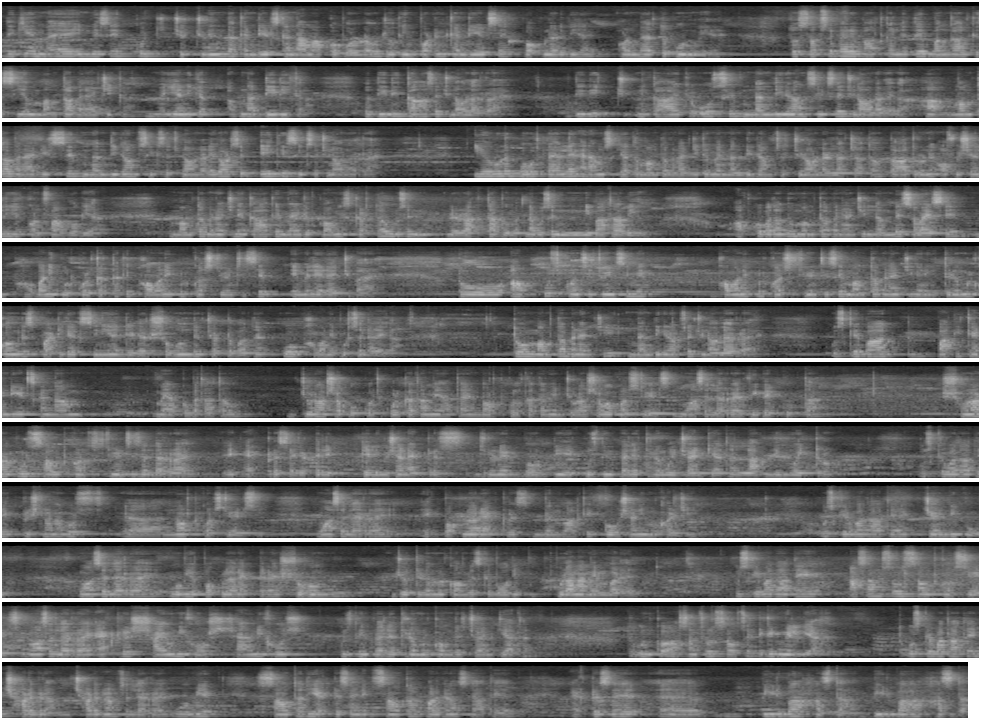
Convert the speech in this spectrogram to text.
देखिए, मैं इनमें से कुछ चुनिंदा कैंडिडेट्स का नाम आपको बोल रहा हूँ, जो कि इम्पोर्टेंट कैंडिडेट्स है पॉपुलर भी है और महत्वपूर्ण भी है। तो सबसे पहले बात कर लेते हैं बंगाल के सीएम ममता बनर्जी का यानी कि अपना दीदी का। तो दीदी कहाँ से चुनाव लड़ रहा है? दीदी ने कहा है कि वो सिर्फ़ नंदीग्राम सीट से चुनाव लड़ेगा। हाँ ममता बनर्जी सिर्फ़ नंदीग्राम सीट से चुनाव लड़ेगा और सिर्फ़ एक ही सीट से चुनाव लड़ रहा है। ये उन्होंने बहुत पहले अनाउंस किया था ममता बनर्जी के, मैं नंदीग्राम से चुनाव लड़ना चाहता हूँ तो आज उन्होंने ऑफिशियली यह कन्फर्म हो गया। ममता बनर्जी ने कहा कि मैं जो प्रॉमिस करता हूँ, उसे रखता भी मतलब उसे निभाता भी हूँ। आपको बता दूँ, ममता बनर्जी लंबे समय से भवानीपुर, कोलकाता के भवानीपुर कॉन्स्टिट्यूंसी से एमएलए रह चुका है। तो आप उस कॉन्स्टिट्यूंसी में, भवानीपुर कॉन्स्टिट्यूंसी से ममता बनर्जी यानी कि तृणमूल कांग्रेस पार्टी का एक सीनियर लीडर शोभन देव चट्टोपाध्याय, वो भवानीपुर से लड़ेगा। तो ममता बनर्जी नंदीग्राम से चुनाव लड़ रहा है। उसके बाद बाकी कैंडिडेट्स का नाम मैं आपको बताता हूँ। जोड़ा शको को जो कोलकाता में आता है, नॉर्थ कोलकाता में जोड़ा शको कॉन्स्टिट्यूंसी वहाँ से लड़ रहा है विवेक गुप्ता। सोनारपुर साउथ कॉन्स्टिट्यूंसी से लड़ रहा है एक एक्ट्रेस है जो टेली टेलीविज़न एक्ट्रेस जिन्होंने बहुत ही कुछ दिन पहले तृणमूल ज्वाइन किया था, लावली मोइत्रो। उसके बाद आते हैं कृष्णानगर नॉर्थ कॉन्स्टिट्यूंसी वहाँ से लड़ रहे एक पॉपुलर एक्ट्रेस बंगाल के कौशानी मुखर्जी उसके बाद आते हैं चंडीपुर वहाँ से लड़ रहा है, वो भी एक पॉपुलर एक्टर है सोहम जो तृणमूल कांग्रेस के बहुत ही पुराना मेंबर है। उसके बाद आते हैं आसानसोल साउथ कॉन्स्टिट्यूंसी वहाँ से लड़ रहा है एक्ट्रेस शायोनी घोष शायोनी घोष कुछ दिन पहले तृणमूल कांग्रेस ज्वाइन किया था तो उनको आसानसोल साउथ से टिकट मिल गया। तो उसके बाद आते हैं झाड़ग्राम। झाड़ग्राम से लड़ रहा है। वो भी एक साँवताली एक्ट्रेस है यानी कि साँवताल परगना से आते हैं। एक्ट्रेस है बीरबा हंसदा। बीरबा हंसदा।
